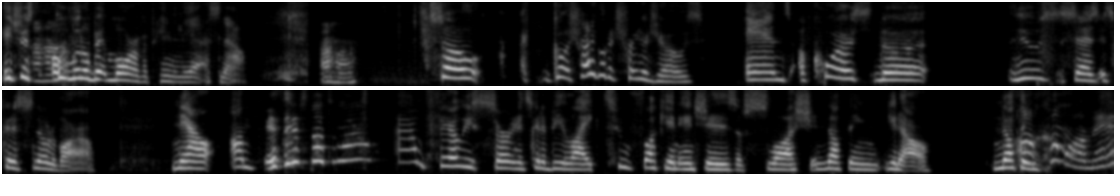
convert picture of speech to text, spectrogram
It's just Uh-huh. a little bit more of a pain in the ass now. Uh huh. So I go try to go to Trader Joe's, and of course the news says it's going to snow tomorrow. Now I'm Is there snow tomorrow? I'm fairly certain it's going to be like two fucking inches of slush and nothing, you know, nothing, Oh, come on, man!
